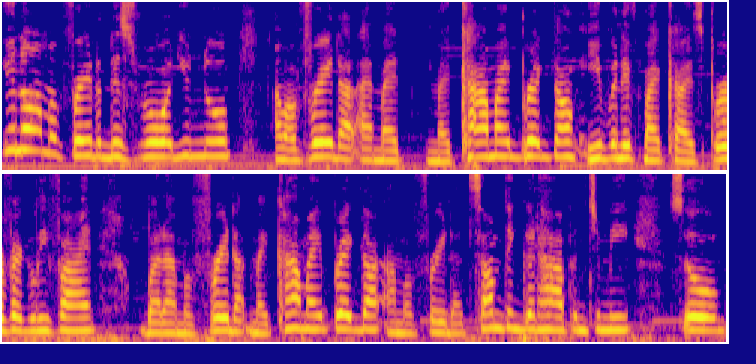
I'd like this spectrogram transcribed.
You know I'm afraid of this road. You know I'm afraid that I might my car might break down, even if my car is perfectly fine. But I'm afraid that my car might break down. I'm afraid that something could happen to me. So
